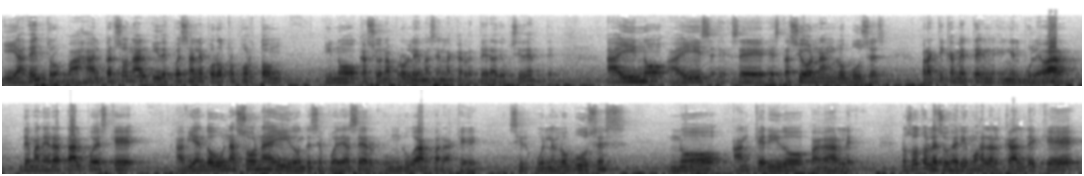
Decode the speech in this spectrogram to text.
y adentro baja el personal y después sale por otro portón y no ocasiona problemas en la carretera de Occidente. Ahí no, ahí se, estacionan los buses prácticamente en, en el bulevar, de manera tal pues que habiendo una zona ahí donde se puede hacer un lugar para que circulen los buses, no han querido pagarle. Nosotros le sugerimos al alcalde que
